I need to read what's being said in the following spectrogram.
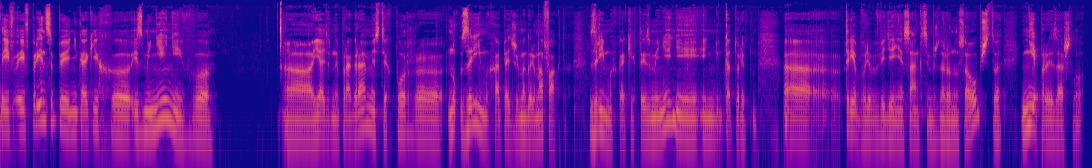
И, и, в принципе, никаких изменений в ядерной программе с тех пор, э, ну, зримых, опять же, мы говорим о фактах, зримых каких-то изменений, которые э, требовали бы введения санкций международного сообщества, не произошло.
